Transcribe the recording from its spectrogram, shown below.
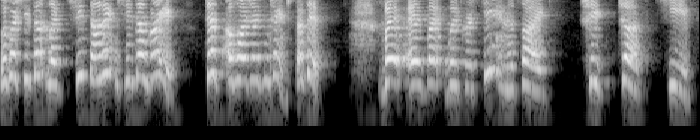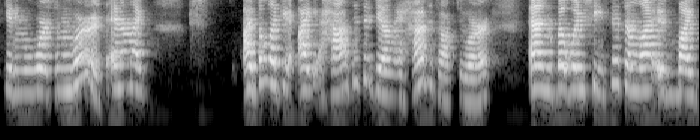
Look what she's done. Like she's done it and she's done great. Just apologize and change. That's it. But uh, but with Christine, it's like she just keeps getting worse and worse, and I'm like, I felt like I had to sit down. I had to talk to her. And but when she sits and lie, my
